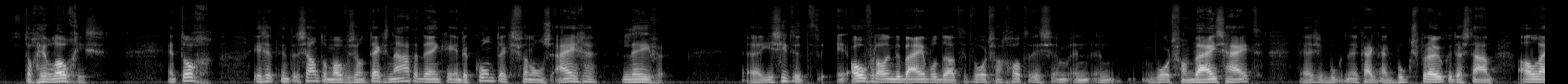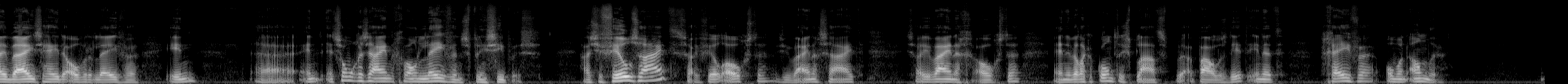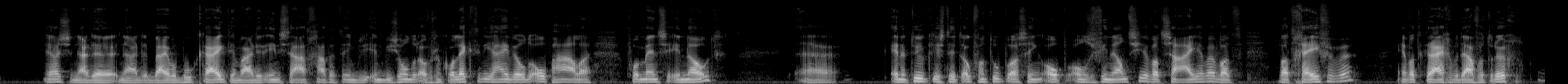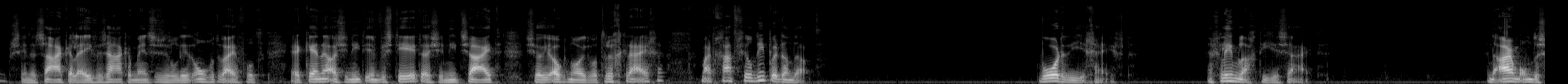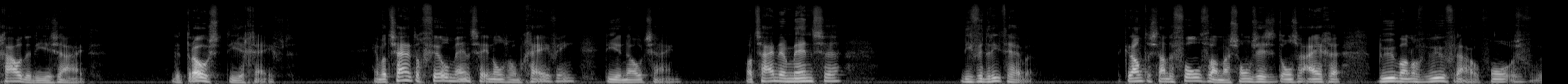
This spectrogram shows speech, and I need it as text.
het is toch heel logisch. En toch is het interessant om over zo'n tekst na te denken in de context van ons eigen leven. Uh, je ziet het overal in de Bijbel dat het woord van God is een, een, een woord van wijsheid. Als je boek, kijkt naar het boek Spreuken, daar staan allerlei wijsheden over het leven in. En, en sommige zijn gewoon levensprincipes. Als je veel zaait, zou je veel oogsten. Als je weinig zaait, zou je weinig oogsten. En in welke context plaatst Paulus dit? In het geven om een ander. Ja, als je naar de, naar de Bijbelboek kijkt en waar dit in staat, gaat het in, het bijzonder over een collecte die hij wilde ophalen voor mensen in nood. Uh, en natuurlijk is dit ook van toepassing op onze financiën. Wat zaaien we? Wat, wat geven we? En wat krijgen we daarvoor terug? Dus in het zakenleven, zakenmensen zullen dit ongetwijfeld erkennen. Als je niet investeert, als je niet zaait, zul je ook nooit wat terugkrijgen. Maar het gaat veel dieper dan dat. Woorden die je geeft. Een glimlach die je zaait. Een arm om de schouder die je zaait. De troost die je geeft. En wat zijn er toch veel mensen in onze omgeving die in nood zijn? Wat zijn er mensen die verdriet hebben? De kranten staan er vol van, maar soms is het onze eigen buurman of buurvrouw.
